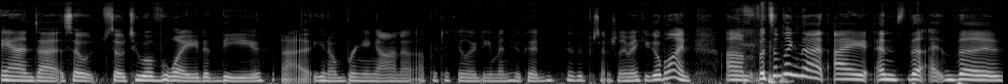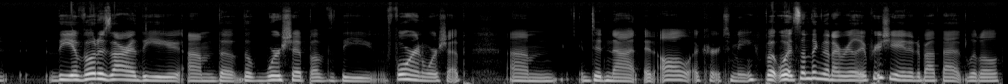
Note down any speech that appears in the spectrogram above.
and uh, so so to avoid the uh, you know bringing on a, a particular demon who could who could potentially make you go blind. Um, but something that i and the the the avodah zarah the um the the worship of the foreign worship um did not at all occur to me. But what something that i really appreciated about that little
